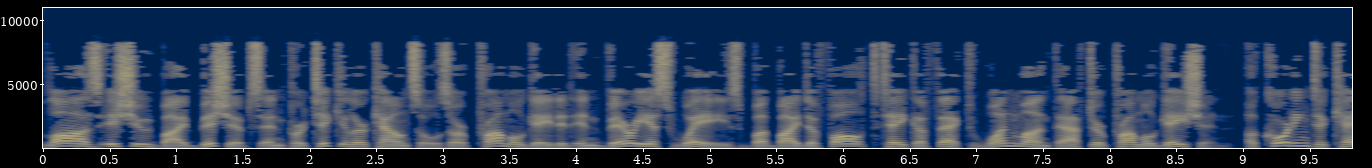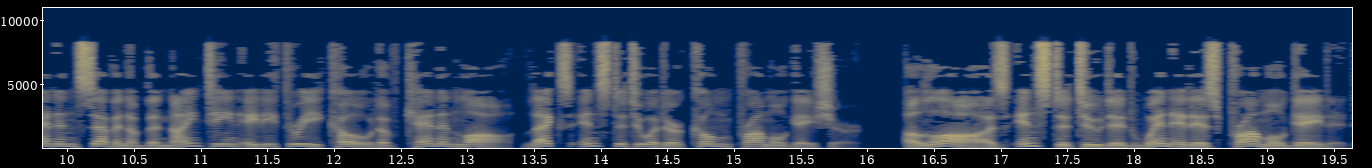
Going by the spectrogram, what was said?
Laws issued by bishops and particular councils are promulgated in various ways but by default take effect one month after promulgation. According to Canon 7 of the 1983 Code of Canon Law, lex instituitur cum promulgatur, a law is instituted when it is promulgated.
